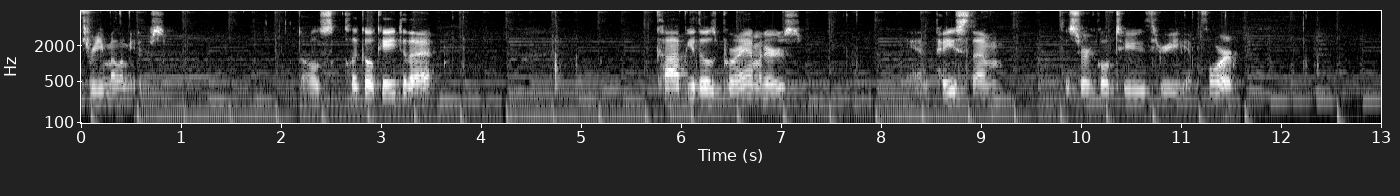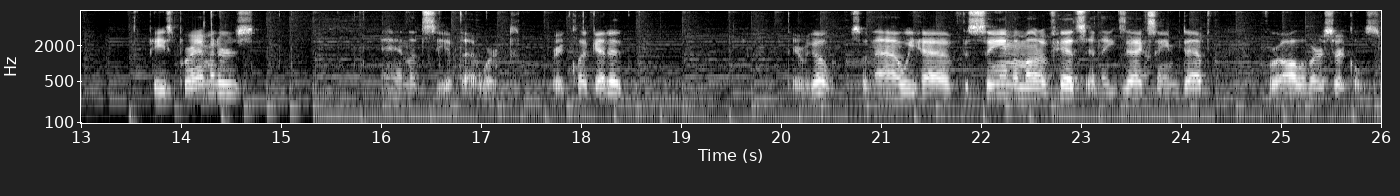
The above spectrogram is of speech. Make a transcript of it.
three millimeters. So I'll click OK to that. Copy those parameters and paste them to circle 2, 3, and 4. Paste parameters, and let's see if that worked. Right click edit. There we go. So now we have the same amount of hits and the exact same depth for all of our circles.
